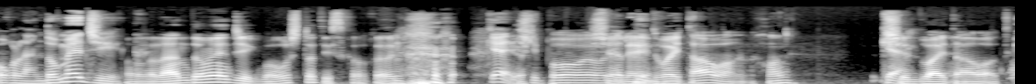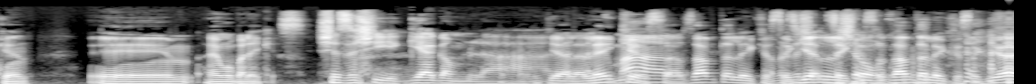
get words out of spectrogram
אורלנדו מג'יק. אורלנדו מג'יק, ברור שאתה תזכור. כן, יש לי פה של דפים. דווייט האווארד, נכון? כן. של דווייט האווארד, כן. היום הוא בלייקרס. שזה שהיא הגיעה גם ל... הגיע ללייקרס, לגמר. עזב את הלייקרס, הגיע ללייקרס. עזב את הלייקרס, הגיע...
